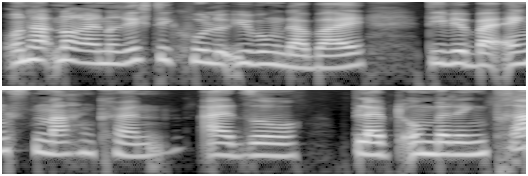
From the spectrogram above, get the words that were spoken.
und hat noch eine richtig coole Übung dabei, die wir bei Ängsten machen können. Also bleibt unbedingt dran.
